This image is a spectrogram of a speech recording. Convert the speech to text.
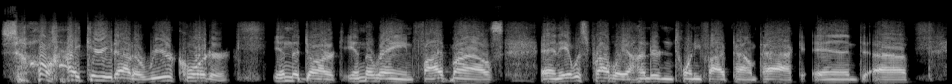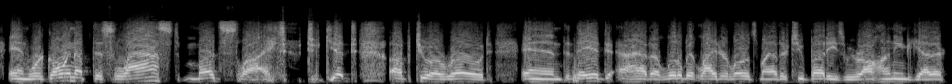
So I carried out a rear quarter in the dark, in the rain, five miles, and it was probably a 125 pound pack. And uh, and we're going up this last mudslide to get up to a road. And they had had a little bit lighter loads. My other two buddies, we were all hunting together,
